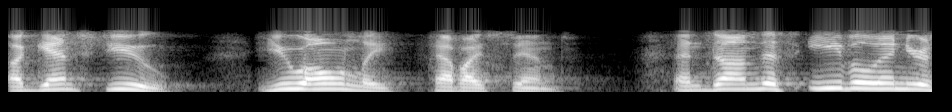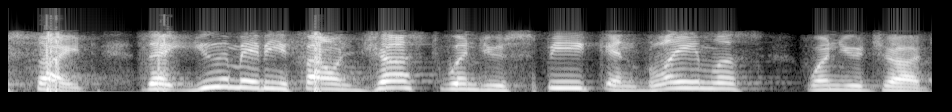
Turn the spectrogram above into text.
Against you, you only have I sinned, and done this evil in your sight, that you may be found just when you speak and blameless when you judge.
